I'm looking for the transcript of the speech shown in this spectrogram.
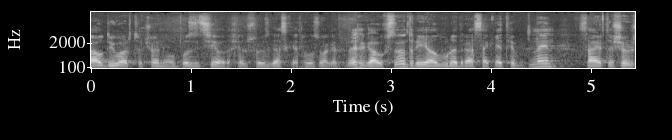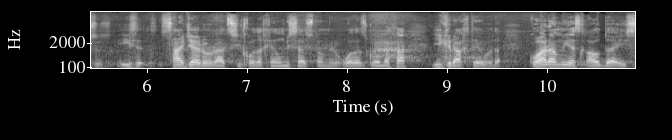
დავდივართო ჩვენ ოპოზიციაო და ხელშეურის გასაკეთებელს ვაკეთებ. ეხლა გავხსნათ რეალურად რას აკეთებდნენ საერთაშორისო ის საჯარო რაც იყო და ხელმისაწვდომი რო ყოველს გვენახა, იქ რა ხდებოდა. გვარამიას ყავდა ის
